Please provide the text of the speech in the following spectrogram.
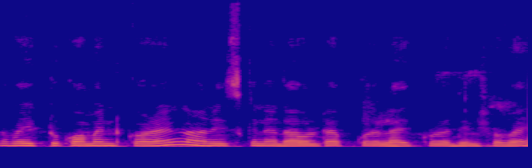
সবাই একটু কমেন্ট করেন আর স্ক্রিনে ডাবল ট্যাপ করে লাইক করে দিন সবাই।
